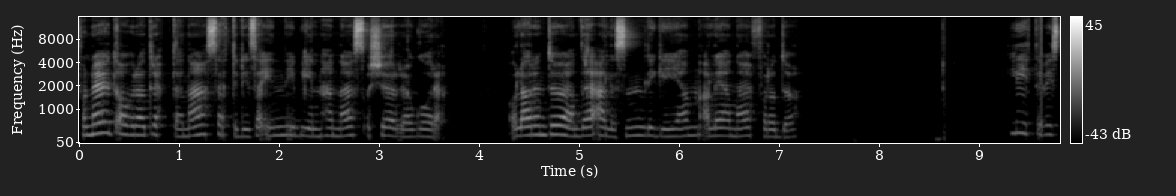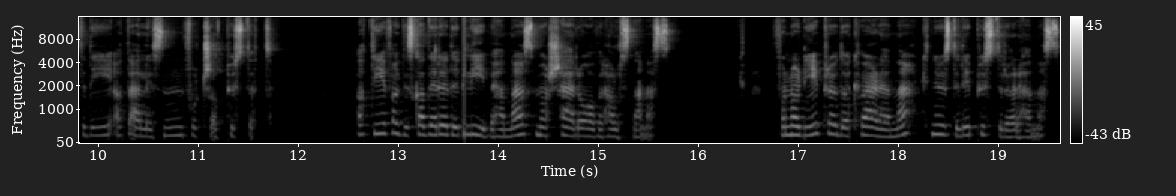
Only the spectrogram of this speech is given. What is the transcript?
Fornøyd over å ha drept henne, setter de seg inn i bilen hennes og kjører av gårde, og lar en døende Alison ligge igjen alene for å dø. Lite visste de at Alison fortsatt pustet. At de faktisk hadde reddet livet hennes med å skjære over halsen hennes. For når de prøvde å kvele henne, knuste de pusterøret hennes,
